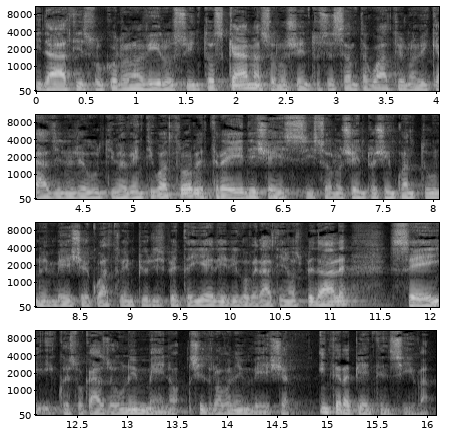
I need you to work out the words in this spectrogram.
I dati sul coronavirus in Toscana sono 164 i nuovi casi nelle ultime 24 ore, 3 i decessi, sono 151 invece 4 in più rispetto a ieri ricoverati in ospedale, 6, in questo caso uno in meno, si trovano invece in terapia intensiva.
